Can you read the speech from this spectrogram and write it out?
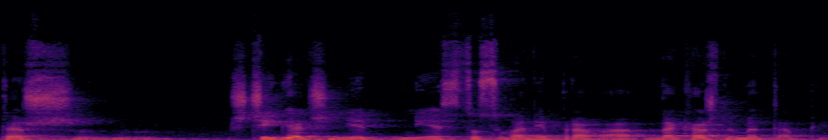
też ścigać nie- niestosowanie prawa na każdym etapie.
